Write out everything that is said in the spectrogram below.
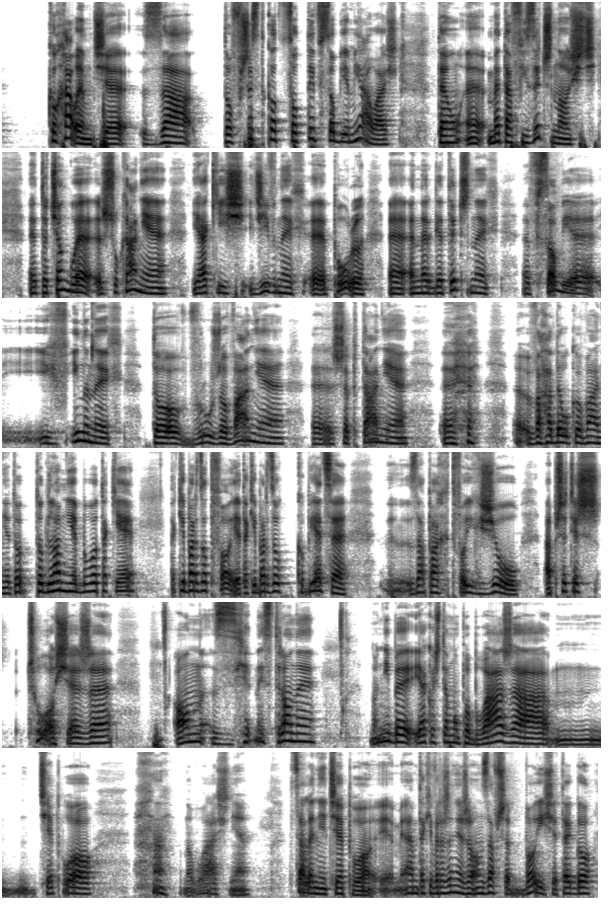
kochałem Cię za to wszystko, co Ty w sobie miałaś. tę e, metafizyczność, e, to ciągłe szukanie jakichś dziwnych pól energetycznych w sobie i w innych, to wróżowanie, szeptanie, wahadełkowanie, to, to dla mnie było takie, takie bardzo twoje, takie bardzo kobiece, zapach twoich ziół, a przecież czuło się, że on z jednej strony no niby jakoś temu pobłaża, mm, ciepło, no właśnie, wcale nie ciepło. Miałem takie wrażenie, że on zawsze boi się tego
